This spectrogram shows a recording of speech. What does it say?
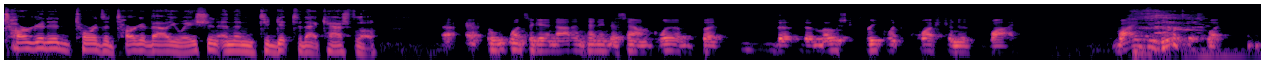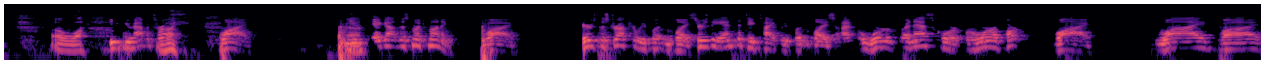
targeted towards a target valuation and then to get to that cash flow? Uh, uh, once again, not intending to sound glib, but the, the most frequent question is why? Why did you do it this way? Oh, why? You, you have a truck. Why? Yeah. You take out this much money. Why? Here's the structure we put in place. Here's the entity type we put in place. I, we're an S corp or we're a part. Why? Why? Why?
